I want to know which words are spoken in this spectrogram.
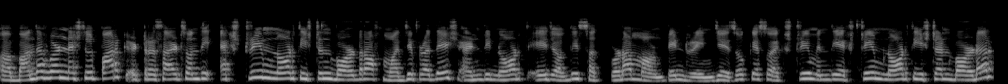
uh, Bandhavgarh National Park, it resides on the extreme northeastern border of Madhya Pradesh and the north edge of the Satpura mountain ranges. Okay, so extreme in the extreme northeastern border,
